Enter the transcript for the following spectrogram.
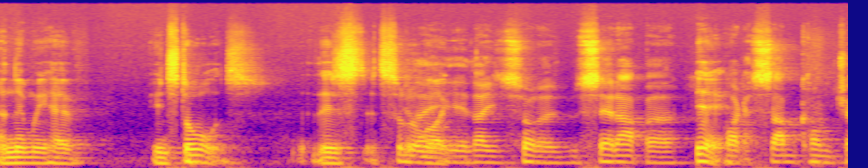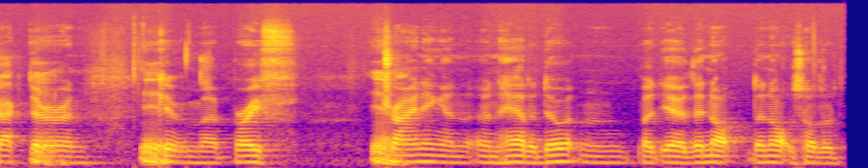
and then we have installers. There's it's sort yeah, of they, like yeah, they sort of set up a Yeah. like a subcontractor and give them a brief training and, and how to do it and but yeah they're not they're not sort of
